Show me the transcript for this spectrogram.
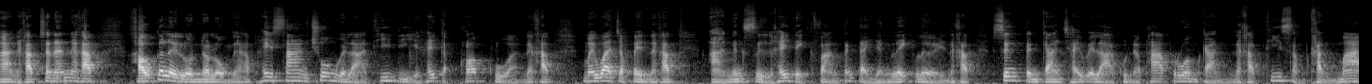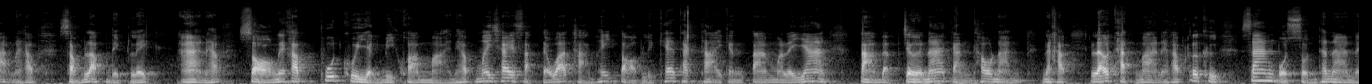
อ่านะครับ ฉะนั้นนะครับเขาก็เลยรณรงค์นะครับให้สร้างช่วงเวลาที่ดีให้กับครอบครัวนะครับ ไม่ว่าจะเป็นนะครับอ่านหนังสือให้เด็กฟังตั้งแต่ยังเล็กเลยนะครับ ซึ่งเป็นการใช้เวลาคุณภาพร่วมกันนะครับที่สำคัญมากนะครับสำหรับเด็กเล็ก อ่านะครับสองนะครับพูดคุยอย่างมีความหมายนะครับไม่ใช่สักแต่ว่าถามให้ตอบหรือแค่ทักทายกันตามมารยาทตามแบบเจอหน้ากันเท่านั้นนะครับแล้วถัดมานะครับก็คือสร้างบทสนทนาใน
